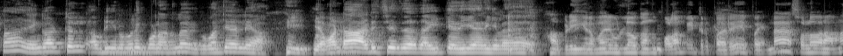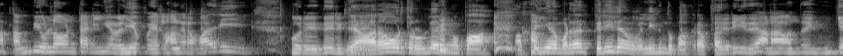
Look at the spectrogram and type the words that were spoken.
ஆ, எங்க ஆட்கள் அப்படிங்கிற மாதிரி போனார்ல? இங்க பாத்தியா இல்லையா? எவன்டா அடிச்சது அது ஐடி அதிகாரிகளை? அப்படிங்கிற மாதிரி உள்ள உட்காந்து புலம்பிட்டு இருப்பாரு. இப்ப என்ன சொல்ல வராங்கன்னா தம்பி உள்ள வந்துட்டா நீங்க வெளியே போயிடலாங்கிற மாதிரி ஒரு இது இருக்கு யாரோ ஒருத்தர் உள்ள இருங்கப்பா. அப்படிங்கிற மாதிரி தான் தெரியுது வெளியிருந்து பாக்குறப்ப. தெரியுது. ஆனா வந்து இங்க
